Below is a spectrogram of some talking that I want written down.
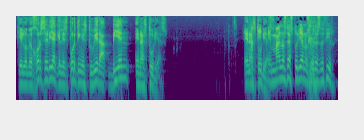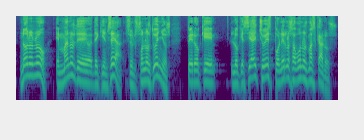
que lo mejor sería que el Sporting estuviera bien en Asturias. En Asturias. En manos de asturianos, quieres decir. No, no, no, en manos de, de quien sea, son, son los dueños, pero que lo que se ha hecho es poner los abonos más caros,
